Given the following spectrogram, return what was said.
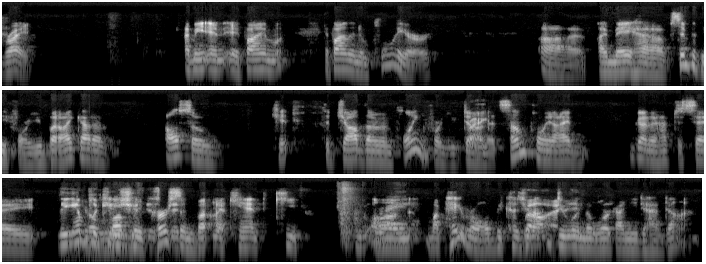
Right. I mean, and if I'm if I'm an employer, uh, I may have sympathy for you, but I gotta also get the job that I'm employing for you done. Right. At some point, I'm gonna have to say the you're a implication lovely person, that, but I can't keep you on Right. my payroll because you're Well, not I- doing the work I need to have done.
